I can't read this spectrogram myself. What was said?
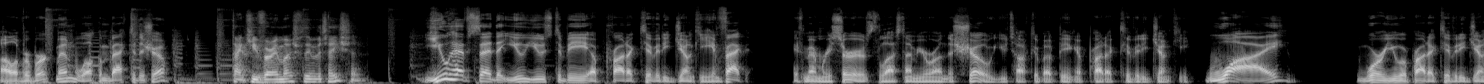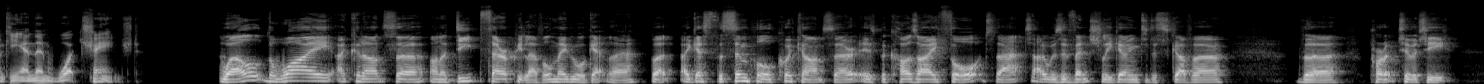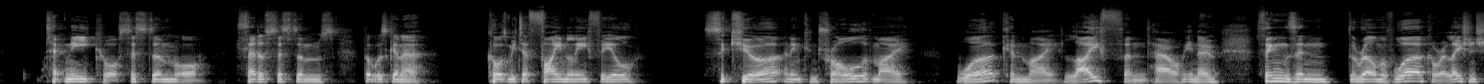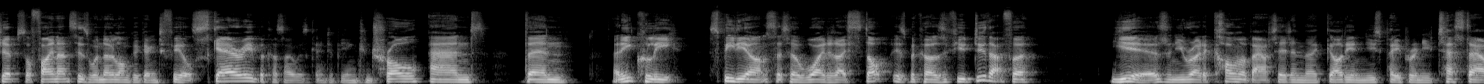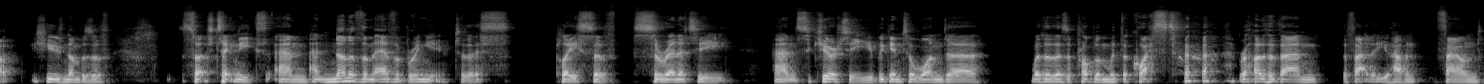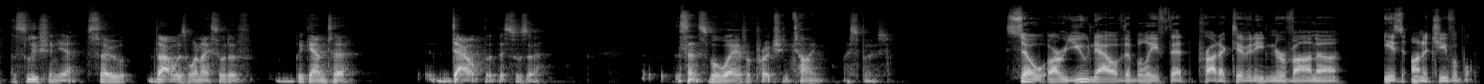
Oliver Burkeman, welcome back to the show. Thank you very much for the invitation. You have said that you used to be a productivity junkie. In fact, if memory serves, the last time you were on the show, you talked about being a productivity junkie. Why were you a productivity junkie? And then what changed? Well, the why I could answer on a deep therapy level. Maybe we'll get there. But I guess the simple, quick answer is because I thought that I was eventually going to discover the productivity technique or system or set of systems that was going to cause me to finally feel secure and in control of my work and my life and how, you know, things in the realm of work or relationships or finances were no longer going to feel scary because I was going to be in control. And then an equally speedy answer to why did I stop is because if you do that for years and you write a column about it in the Guardian newspaper and you test out huge numbers of such techniques and and none of them ever bring you to this place of serenity and security. You begin to wonder whether there's a problem with the quest rather than the fact that you haven't found the solution yet. So that was when i sort of began to doubt that this was a sensible way of approaching time i suppose so, are you now of the belief that productivity nirvana is unachievable?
